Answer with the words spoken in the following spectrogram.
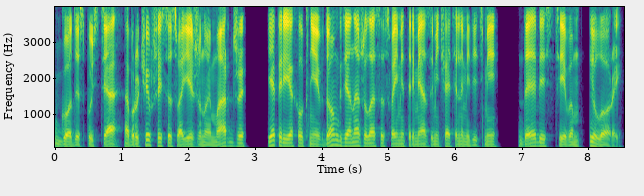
Годы спустя, обручившись со своей женой Марджи, я переехал к ней в дом, где она жила со своими тремя замечательными детьми Дебби, Стивом и Лорой.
